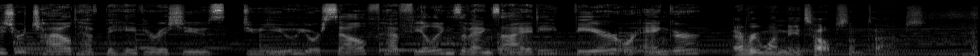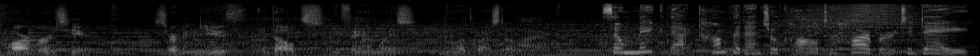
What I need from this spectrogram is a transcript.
Does your child have behavior issues? Do you yourself have feelings of anxiety, fear, or anger? Everyone needs help sometimes, and Harbor is here, serving youth, adults, and families in Northwest Ohio. So make that confidential call to Harbor today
